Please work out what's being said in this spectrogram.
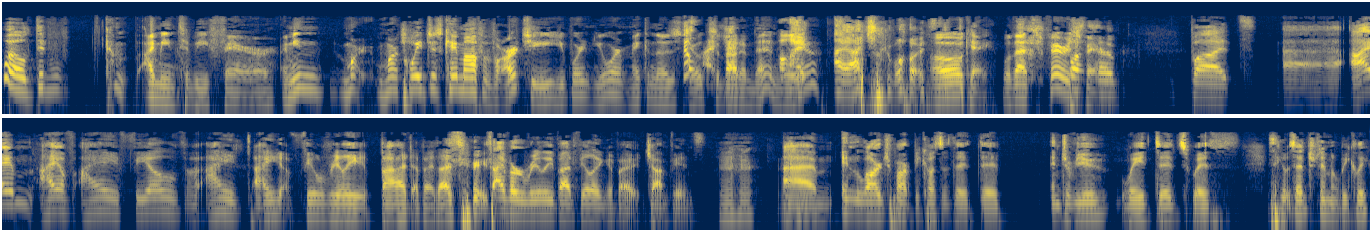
well, did come? I mean, to be fair, I mean, Mark, Mark Waid just came off of Archie. You weren't you weren't making those No, jokes I- about I- him then, Oh, were I, you? I actually was. Oh, okay. Well, that's fair is fair. um, but uh, I'm I have I feel I I feel really bad about that series. I have a really bad feeling about Champions. Mhm. Um, in large part because of the the interview Waid did with I think it was Entertainment Weekly.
